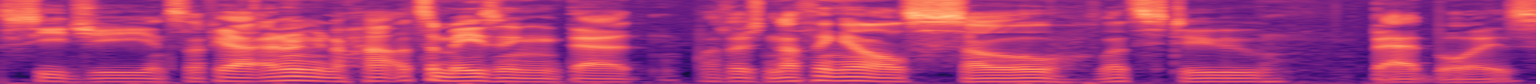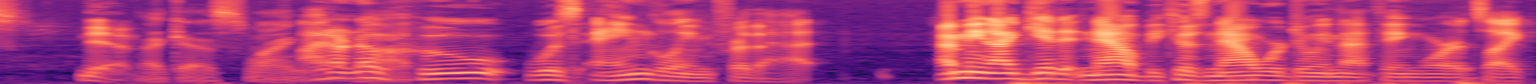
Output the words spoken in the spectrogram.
CG and stuff. Yeah, I don't even know how. It's amazing that well, there's nothing else, so let's do Bad Boys. Yeah. I guess. Why I don't know not? who was angling for that. I mean, I get it now because now we're doing that thing where it's like,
